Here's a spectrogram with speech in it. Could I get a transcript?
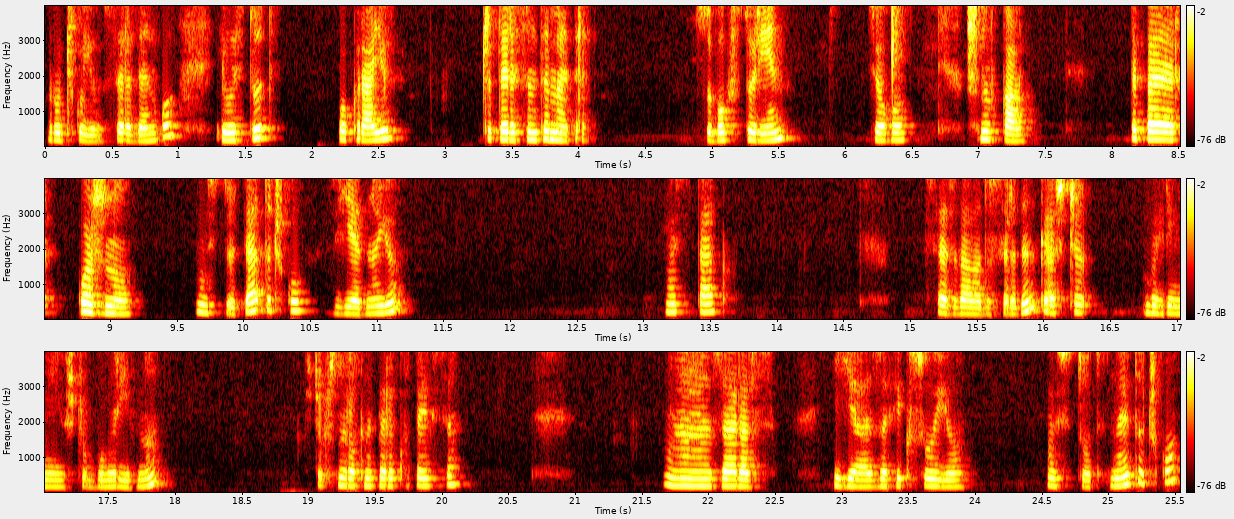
ручкою серединку. І ось тут по краю 4 см з обох сторін цього шнурка. Тепер кожну ось цю цяточку з'єдную. Ось так. Все звела до серединки, а ще вирівнюю, щоб було рівно, щоб шнурок не перекрутився. Е, Зараз я зафіксую ось тут ниточку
